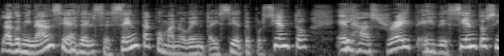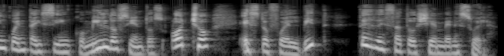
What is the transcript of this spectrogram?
La dominancia es del 60,97%, el hash rate es de 155.208. Esto fue el Bit desde Satoshi en Venezuela.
